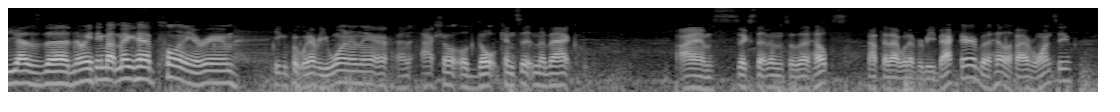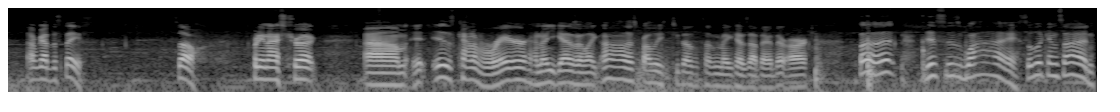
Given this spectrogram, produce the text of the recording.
You guys uh, know anything about mega cab? Plenty of room. You can put whatever you want in there. An actual adult can sit in the back. I am 6'7", so that helps. Not that I would ever be back there, but hell, if I ever want to, I've got the space. So, pretty nice truck. Um, it is kind of rare. I know you guys are like, oh, there's probably 2007 Megacabs out there. There are. But this is why. So look inside.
